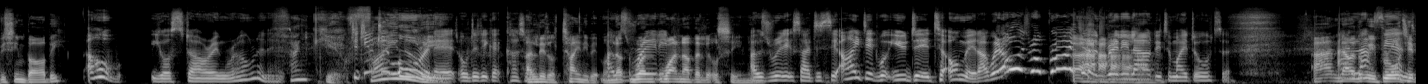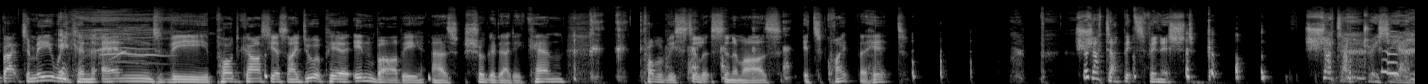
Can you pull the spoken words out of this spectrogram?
you seen Barbie? Oh, your starring role in it. Thank you. Did you do more in it, or did it get cut off? A little tiny bit more. One- one, other little scene. yeah. I was really excited to see. I did what you did to Omid. I went, "Oh, it's Rob Brydon!" really loudly to my daughter. And now And that we've brought it back to me, we can end the podcast. Yes, I do appear in Barbie as Sugar Daddy Ken, probably still at cinemas. It's quite the hit. Shut up, it's finished. Shut up, Tracy Ann.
